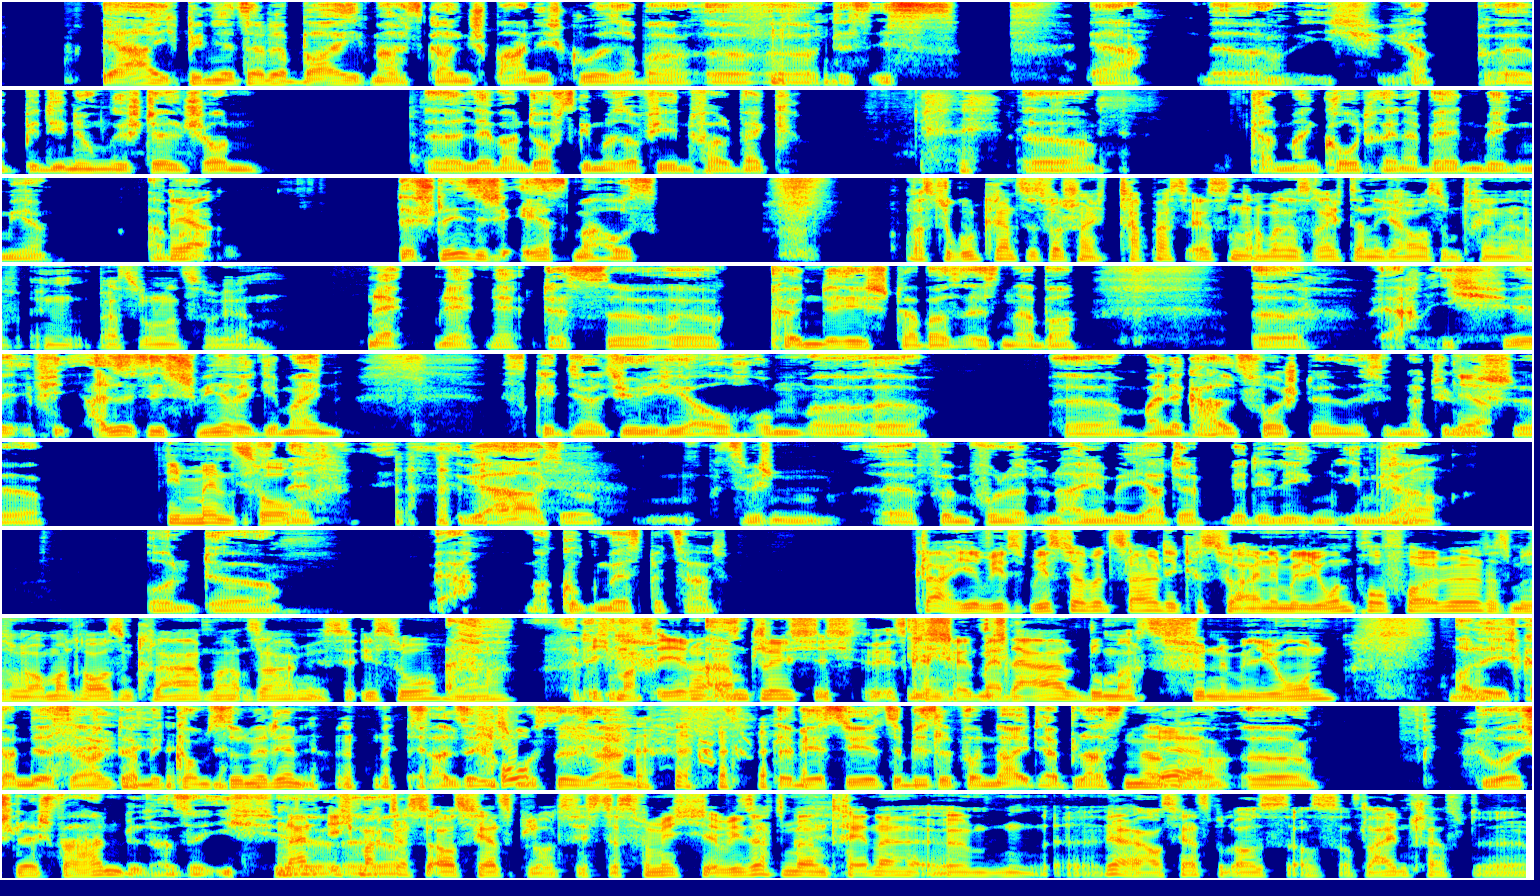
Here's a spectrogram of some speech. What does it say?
Ja, ich bin jetzt ja dabei. Ich mache jetzt gerade einen Spanischkurs, aber äh, äh, das ist ja, äh, ich, ich habe äh, Bedingungen gestellt schon. Äh, Lewandowski muss auf jeden Fall weg. äh, kann mein Co-Trainer werden wegen mir. Aber ja. das schließe ich erstmal aus. Was du gut kannst, ist wahrscheinlich Tapas essen, aber das reicht dann nicht aus, um Trainer in Barcelona zu werden. Nee, nee, nee. Das äh, könnte ich Tapas essen, aber äh, ja, ich, äh, also es ist schwierig. Ich meine, es geht ja natürlich hier auch um äh, äh, meine Gehaltsvorstellungen. Es sind natürlich ja. äh, immens hoch. Nicht, ja, so zwischen äh, 500 und einer Milliarde wird die liegen im Jahr. Genau. Und äh, ja, mal gucken, wer es bezahlt. Klar, hier wirst, wirst du ja bezahlt, hier kriegst du eine Million pro Folge, das müssen wir auch mal draußen klar sagen, ist, ist so. Ja. Ich mach's ehrenamtlich, ich, ist kein ich, Geld mehr da, du machst für eine Million. Olli, ich kann dir sagen, damit kommst du nicht hin. Also ich oh. muss dir sagen, da wirst du jetzt ein bisschen von Neid erblassen, aber ja. äh, du hast schlecht verhandelt. Also ich. Nein, ich mach äh, das aus Herzblut. Ist das für mich, wie sagt man beim Trainer, ähm, äh, ja, aus Herzblut, aus, aus, aus Leidenschaft. Äh,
